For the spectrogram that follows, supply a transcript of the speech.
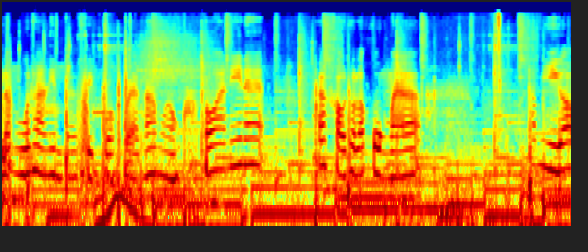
แล้ววูทาลินแปดสิบบวกแปดหน้าเมือง เพราะว่านี่นะ ถ้าเขาโทรคุงมาถ้ามีก็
